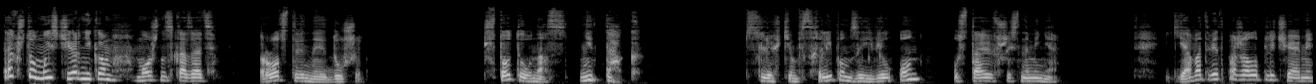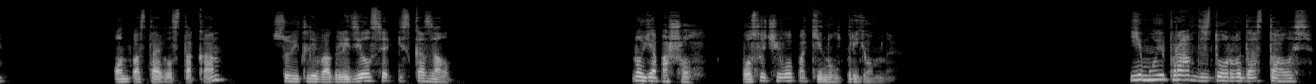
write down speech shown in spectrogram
Так что мы с Черником, можно сказать, родственные души. Что-то у нас не так, с легким всхлипом заявил он, уставившись на меня. Я в ответ пожала плечами. Он поставил стакан, суетливо огляделся и сказал. «Ну, я пошел», после чего покинул приемную. «Ему и правда здорово досталось»,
